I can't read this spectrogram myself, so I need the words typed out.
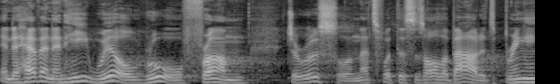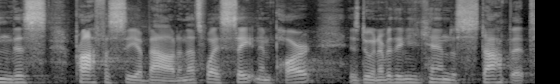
into heaven, and he will rule from Jerusalem. That's what this is all about. It's bringing this prophecy about. And that's why Satan, in part, is doing everything he can to stop it.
